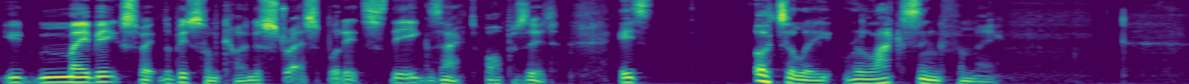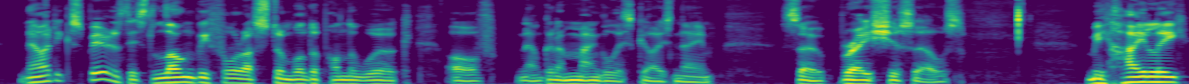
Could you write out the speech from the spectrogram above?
you'd maybe expect there to be some kind of stress, but it's the exact opposite. It's utterly relaxing for me. Now, I'd experienced this long before I stumbled upon the work of, now I'm going to mangle this guy's name, so brace yourselves. Mihaly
